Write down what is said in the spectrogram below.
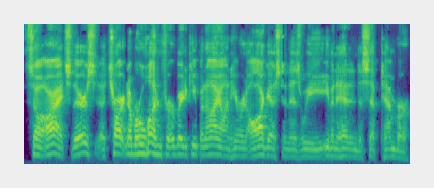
So, all right. So there's a chart number one for everybody to keep an eye on here in August and as we even head into September.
